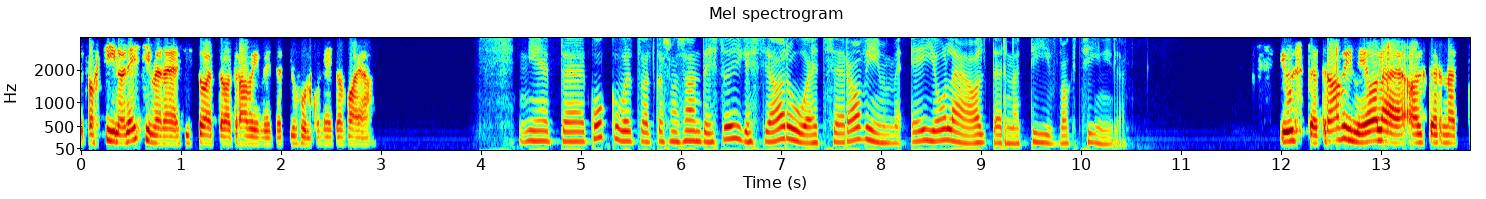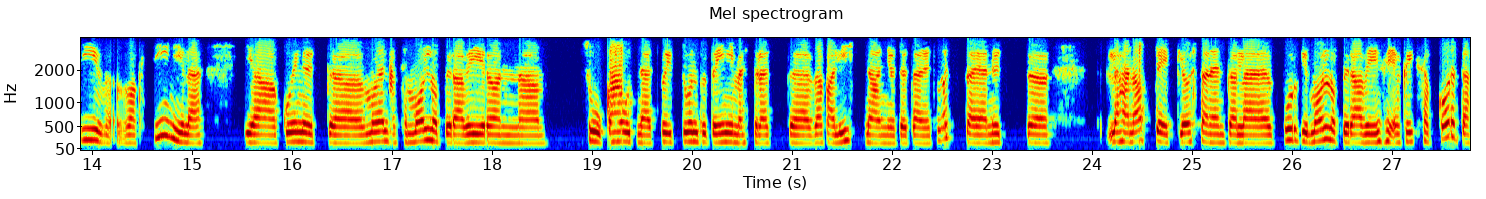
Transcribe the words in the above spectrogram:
et vaktsiin on esimene ja siis toetavad ravimid, et juhul, kui neid on vaja nii et kokkuvõtvalt, kas ma saan teist õigesti aru, et see ravim ei ole alternatiiv vaktsiinile? just, et ravim ei ole alternatiiv vaktsiinile ja kui nüüd äh, mõelda, et see molnupiraviir on äh, suukaudne, et võib tunduda inimestele, et äh, väga lihtne on ju teda nüüd võtta ja nüüd lähen apteeki, ostan endale purgi molnupiraviiri ja kõik saab korda,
